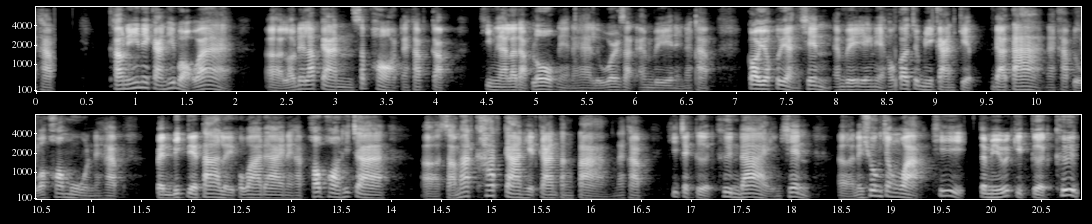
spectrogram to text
นะครับ คราวนี้ในการที่บอกว่าเราได้รับการซัพพอร์ตนะครับกับทีมงานระดับโลกเนี่ยนะฮะหรือบริษัท a m w a y เนี่ยนะครับก็ยกตัวอย่างเช่น a m w a y เองเนี่ยเขาก็จะมีการเก็บ Data นะครับหรือว่าข้อมูลนะครับเป็น Big Data เลยก็ว่าได้นะครับเขาพอที่จะสามารถคาดการณ์เหตุการณ์ต่างๆนะครับที่จะเกิดขึ้นได้อย่างเช่นในช่วงจังหวะที่จะมีวิกฤตเกิดขึ้น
